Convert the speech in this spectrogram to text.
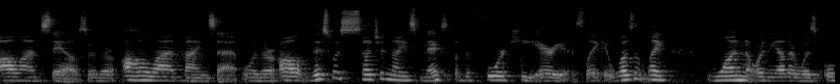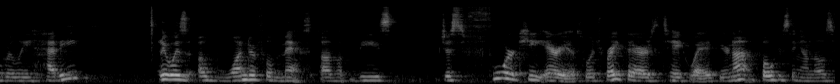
all on sales or they're all on mindset or they're all this was such a nice mix of the four key areas. Like it wasn't like one or the other was overly heavy. It was a wonderful mix of these just four key areas which right there is a takeaway. If you're not focusing on those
